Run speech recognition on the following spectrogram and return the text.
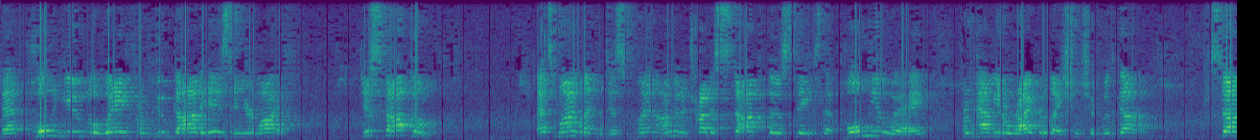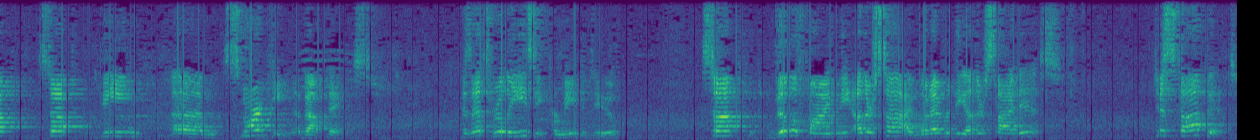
that pull you away from who God is in your life. Just stop them. That's my Lenten discipline. I'm going to try to stop those things that pull me away from having a right relationship with God. Stop, stop being um, snarky about things. Because that's really easy for me to do. Stop vilifying the other side, whatever the other side is. Just stop it.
